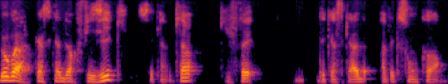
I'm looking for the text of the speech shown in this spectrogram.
Donc voilà, cascadeur physique, c'est quelqu'un qui fait des cascades avec son corps.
